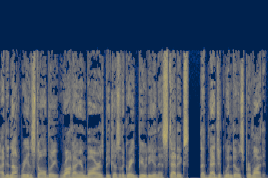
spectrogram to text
I did not reinstall the wrought iron bars because of the great beauty and aesthetics that magic windows provided.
